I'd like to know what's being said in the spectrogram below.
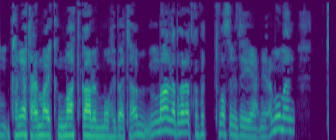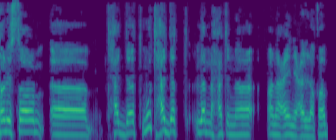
امكانياتها على المايك ما تقارن موهبتها ما نبغى ندخل في التفاصيل دي يعني. عموما توني ستورم أه تحدث مو تحدث لمحت ان أنا عيني على اللقب.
